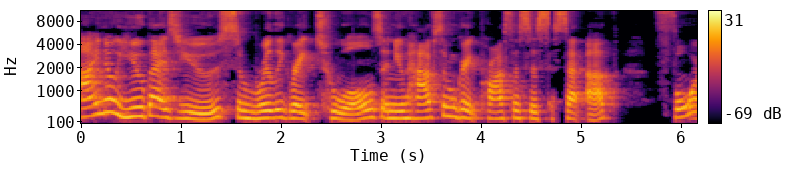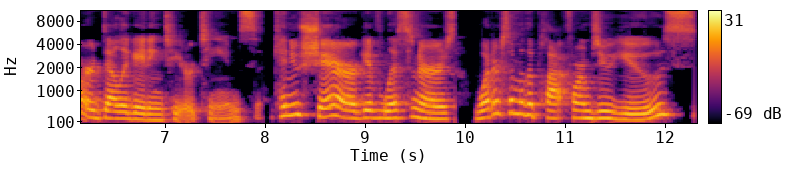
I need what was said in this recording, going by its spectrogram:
I know you guys use some really great tools and you have some great processes set up for delegating to your teams. Can you share, give listeners, what are some of the platforms you use?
